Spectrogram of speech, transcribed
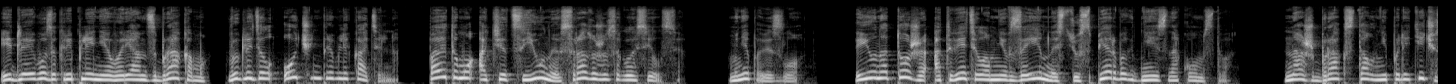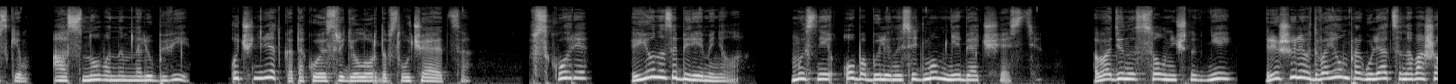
и для его закрепления вариант с браком выглядел очень привлекательно. Поэтому отец Юны сразу же согласился. Мне повезло. Юна тоже ответила мне взаимностью с первых дней знакомства. Наш брак стал не политическим, а основанным на любви. Очень редко такое среди лордов случается. Вскоре Юна забеременела. Мы с ней оба были на седьмом небе от счастья. В один из солнечных дней решили вдвоем прогуляться на ваше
